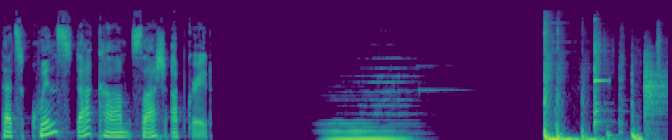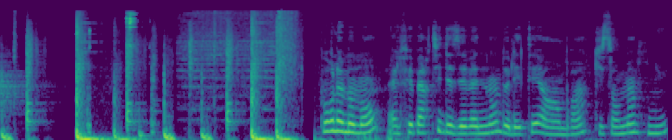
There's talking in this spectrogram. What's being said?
That's quince.com slash upgrade. Pour le moment, elle fait partie des événements de l'été à Embrun qui sont maintenus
